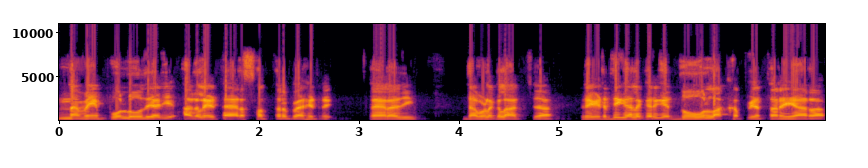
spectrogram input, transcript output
ਨਵੇਂ ਪੋਲੋ ਦੇ ਆ ਜੀ। ਅਗਲੇ ਟਾਇਰ 70 ਪੈਸੇ ਟਰੇ- ਟਾਇਰ ਆ ਜੀ। ਡਬਲ ਕਲਚ ਆ। ਰੇਟ ਦੀ ਗੱਲ ਕਰੀਏ 275000 ਆ।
